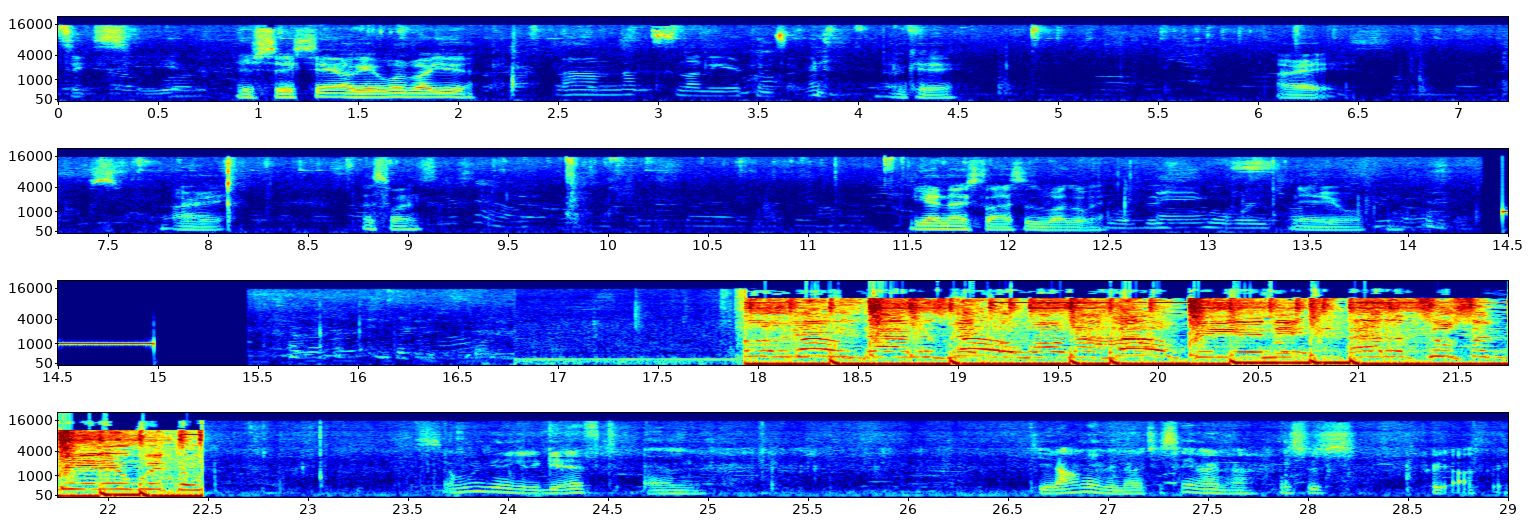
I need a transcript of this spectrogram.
16. You're 16? Okay, what about you? Um, that's none of your concern. Okay. Alright. Alright. That's fine. You got nice glasses, by the way. Yeah, you're welcome. These diamonds make her wanna hop in it. Attitude submitted with the Someone's gonna get a gift, and dude, I don't even know what to say right now. This is pretty awkward,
